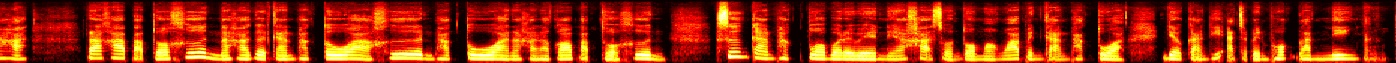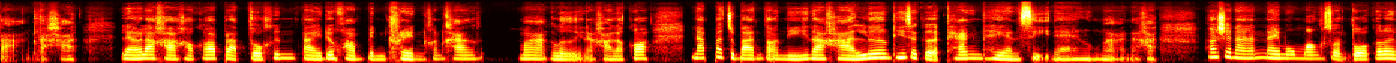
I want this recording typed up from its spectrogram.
นะคะ ราคาปรับตัวขึ้นนะคะ เกิดการพักตัวขึ้น พักตัวนะคะ แล้วก็ปรับตัวขึ้น ซึ่งการพักตัวบริเวณนี้ค่ะ ส่วนตัวมองว่าเป็นการพักตัวเดียวกันที่อาจจะเป็นพวก running ต่างๆนะคะ แล้วราคาเขาก็ปรับตัวขึ้นไปด้วยความเป็นเทรนด์ค่อนข้าง มากเลยนะคะ แล้วก็ณปัจจุบันตอนนี้ราคาเริ่มที่จะเกิดแท่งเทียนสีแดงลงมานะคะ เพราะฉะนั้นในมุมมองส่วนตัวก็เลย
